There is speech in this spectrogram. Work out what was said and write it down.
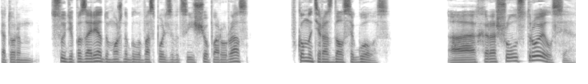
которым, судя по заряду, можно было воспользоваться еще пару раз, в комнате раздался голос. «А хорошо устроился».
